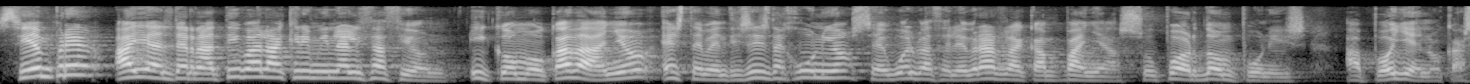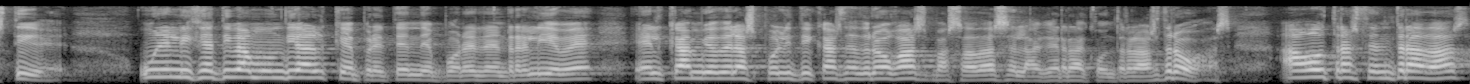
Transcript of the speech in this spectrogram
Siempre hay alternativa a la criminalización y como cada año, este 26 de junio se vuelve a celebrar la campaña Support Don't Punish, apoye no castigue, una iniciativa mundial que pretende poner en relieve el cambio de las políticas de drogas basadas en la guerra contra las drogas, a otras centradas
